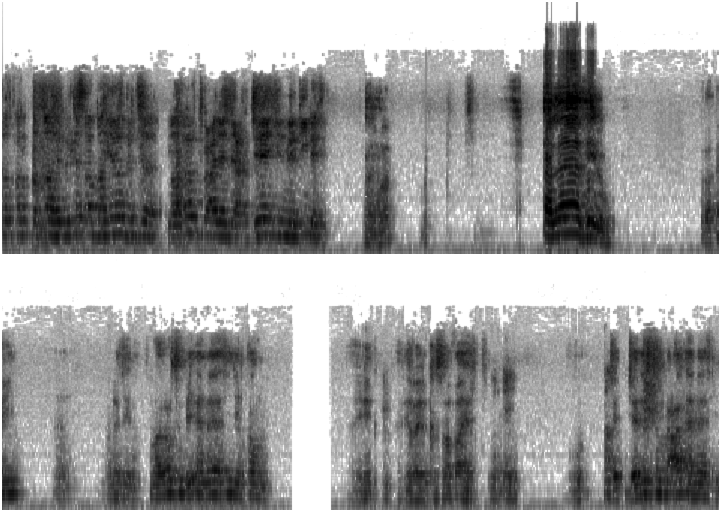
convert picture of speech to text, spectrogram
بالظ- بالظاهر بالكسره الظاهره درت مررت على دعجاء المدينة. أيوة. أماثل. رأيت مررت بأماثل القوم أي. هذه رأي الكسرة ظاهرة إيه. ج- جلست مع أماثل.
